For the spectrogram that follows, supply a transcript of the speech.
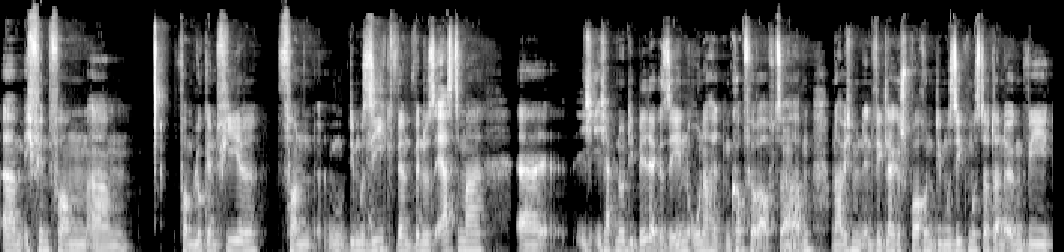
Ähm, ich finde vom, ähm, vom Look and Feel, von die Musik, wenn, wenn du das erste Mal ich, ich habe nur die Bilder gesehen, ohne halt einen Kopfhörer aufzuhaben. Und da habe ich mit dem Entwickler gesprochen, die Musik muss doch dann irgendwie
